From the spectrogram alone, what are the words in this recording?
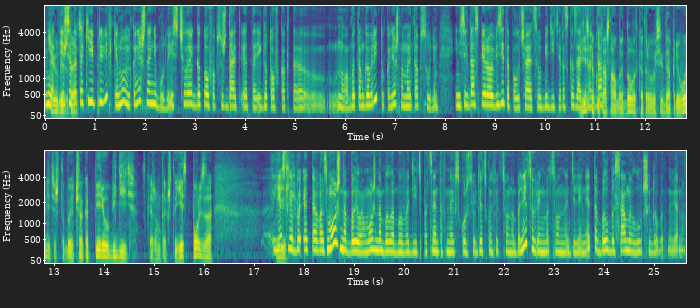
Нет, если это какие прививки, ну, конечно, я не буду. Если человек готов обсуждать это и готов как-то ну, об этом говорить, то, конечно, мы это обсудим. И не всегда с первого визита получается убедить и рассказать. Есть Иногда... какой-то основной довод, который вы всегда приводите, чтобы человека переубедить, скажем так, что есть польза если бы это возможно было, можно было бы водить пациентов на экскурсию в детскую инфекционную больницу, в реанимационное отделение. Это был бы самый лучший довод, наверное.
